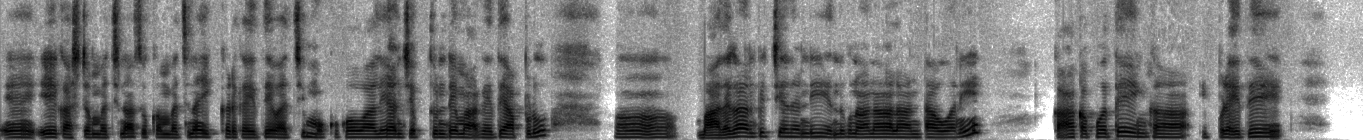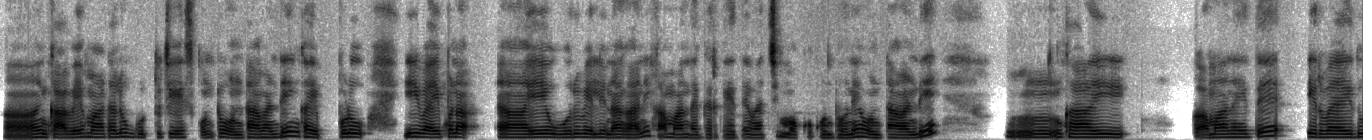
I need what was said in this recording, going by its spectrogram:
ఏ- ఏ కష్టం వచ్చినా సుఖం వచ్చినా ఇక్కడికైతే వచ్చి మొక్కుకోవాలి అని చెప్తుంటే మాకైతే అప్పుడు బాధగా అనిపించేదండి. ఎందుకు నాన్న అలా అంటావు అని. కాకపోతే ఇంకా ఇప్పుడైతే ఇంకా అవే మాటలు గుర్తు చేసుకుంటూ ఉంటామండి. ఇంకా ఎప్పుడు ఈ వైపున ఏ ఊరు వెళ్ళినా కానీ కమాన్ దగ్గరికి అయితే వచ్చి మొక్కుకుంటూనే ఉంటామండి. ఇంకా ఈ కమాన్ అయితే ఇరవై ఐదు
